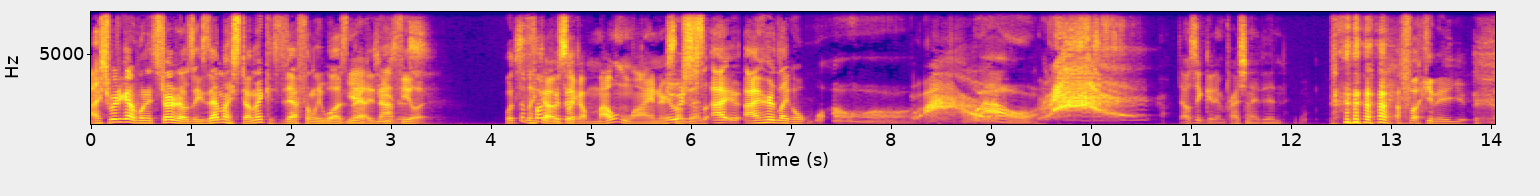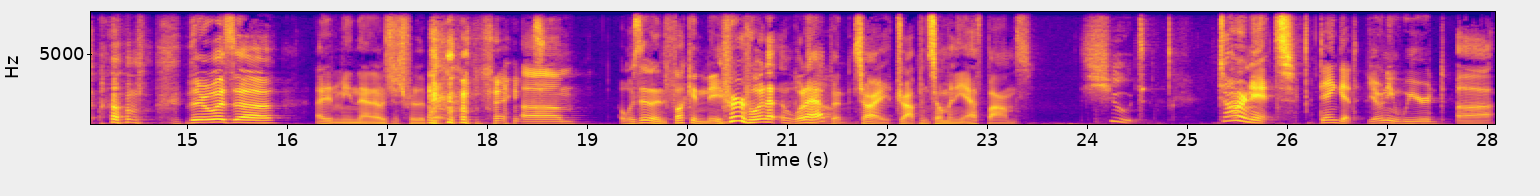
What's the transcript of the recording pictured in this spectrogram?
I swear to God, when it started, I was like, "Is that my stomach?" It definitely was, and I Yeah, did not feel it. What It's the like fuck a, was it's like a mountain lion or It something. was just I I heard like a wow, wow. that was a good impression I did. I fucking hate you. Um, there was a. I didn't mean that. That was just for the bit. Thanks. um, was it a fucking neighbor? What what know. happened? Sorry, dropping so many f bombs. Shoot. Darn it! Dang it. You have any weird uh,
